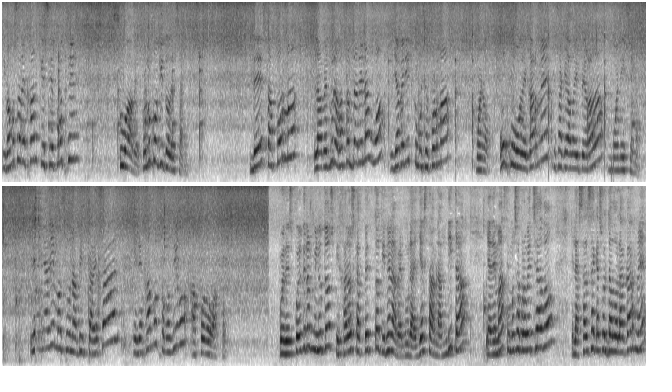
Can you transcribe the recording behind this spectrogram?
y vamos a dejar que se pochen suave, con un poquito de sal. De esta forma la verdura va a soltar el agua y ya veréis cómo se forma, bueno, un jugo de carne que se ha quedado ahí pegada, buenísimo. Le añadimos una pizca de sal y dejamos, como os digo, a fuego bajo. Pues después de unos minutos, fijaros qué aspecto tiene la verdura. Ya está blandita y además hemos aprovechado la salsa que ha soltado la carne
